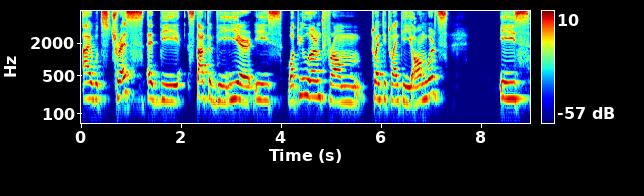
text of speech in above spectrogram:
I would stress at the start of the year is what we learned from 2020 onwards is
